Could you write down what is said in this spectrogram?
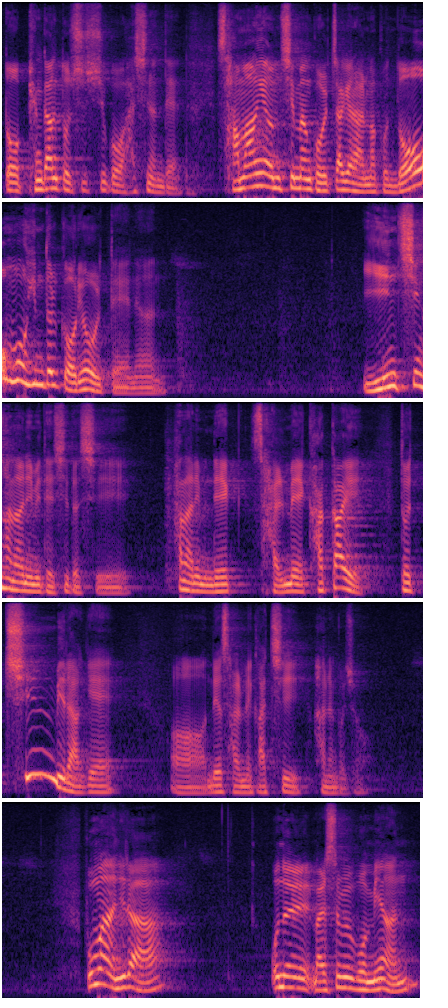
또 평강도 주시고 하시는데 사망의 엄침한 골짜기를 할 만큼 너무 힘들고 어려울 때에는 2인칭 하나님이 되시듯이 하나님이 내 삶에 가까이 더 친밀하게 어, 내 삶에 같이 하는 거죠. 뿐만 아니라 오늘 말씀을 보면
